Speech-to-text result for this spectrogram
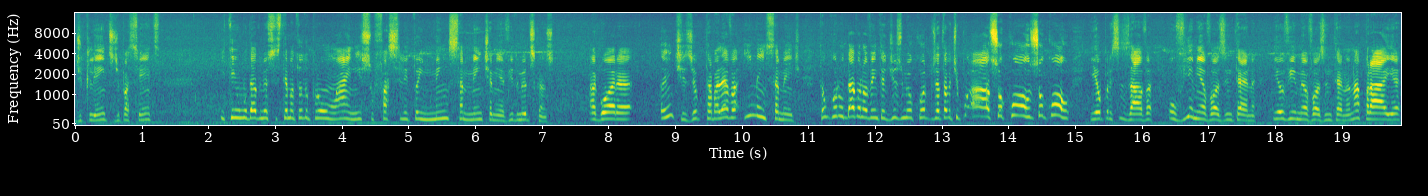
de clientes, de pacientes e tenho mudado meu sistema todo para o online. Isso facilitou imensamente a minha vida, o meu descanso. Agora, antes eu trabalhava imensamente. Então, quando dava 90 dias, o meu corpo já estava tipo, ah, socorro, socorro. E eu precisava ouvir a minha voz interna. E eu ouvia minha voz interna na praia,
